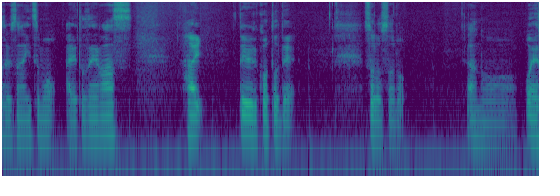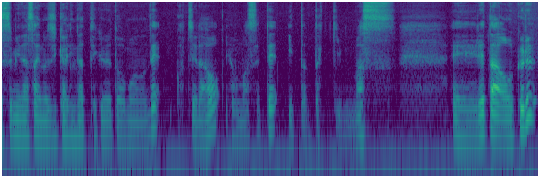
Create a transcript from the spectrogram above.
長谷さんいつもありがとうございます。はい。ということでそろそろあのおやすみなさいの時間になってくると思うのでこちらを読ませていただきます、えー、レターを送る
